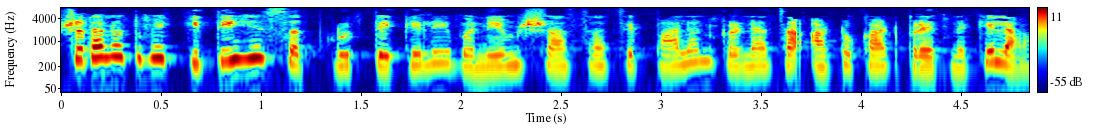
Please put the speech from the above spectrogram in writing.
श्रोत्यानं तुम्ही कितीही सत्कृत्य केली व नियमशास्त्राचे पालन करण्याचा आटोकाट प्रयत्न केला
